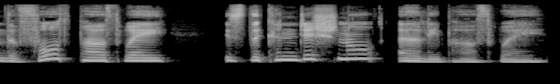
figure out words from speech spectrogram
The fourth pathway is the conditional early pathway.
